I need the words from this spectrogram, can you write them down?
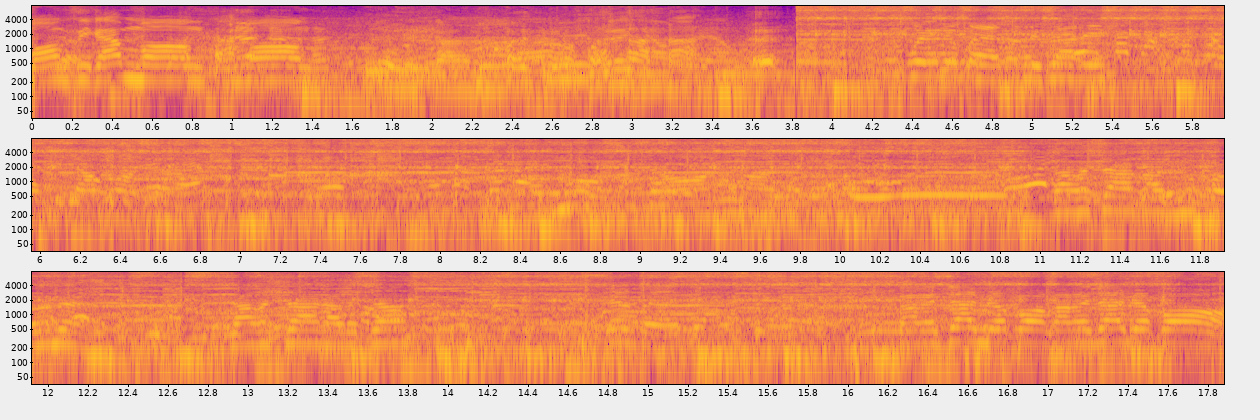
มองสิครับมองมองไม่ได้แปลกสิครับ kakak kakak kakak kakak kok kakak kok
